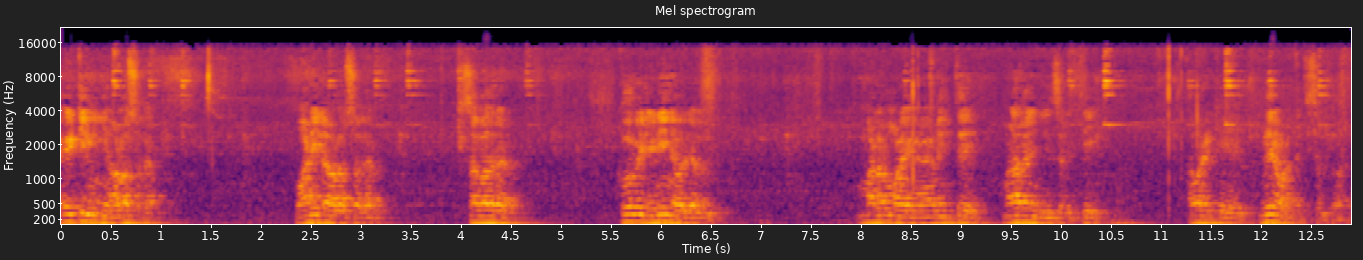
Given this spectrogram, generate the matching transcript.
ஐடி விங் ஆலோசகர் வானிலை ஆலோசகர் சகோதரர் கோவில் இனின் அவர்கள் மலர் மலை அணித்து மலரஞ்சலி செலுத்தி அவருக்கு வீர வணக்கத்தை செலுத்துவார்.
